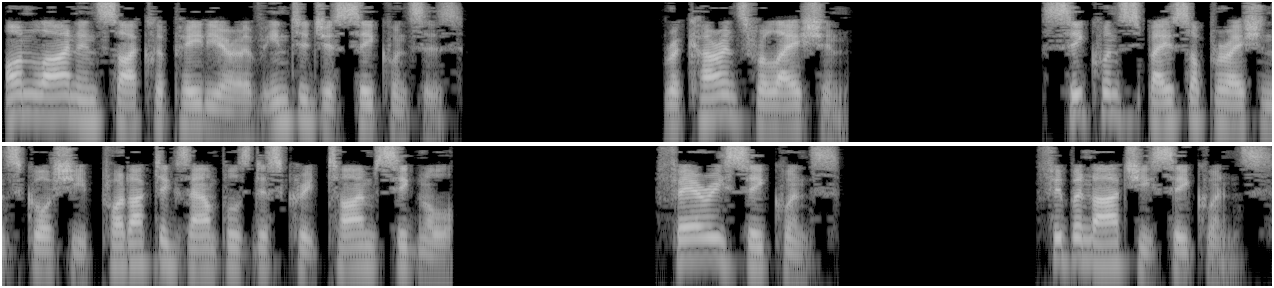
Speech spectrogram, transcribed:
Online encyclopedia of integer sequences. Recurrence relation. Sequence space operation Cauchy product examples Discrete time signal. Farey sequence. Fibonacci sequence.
